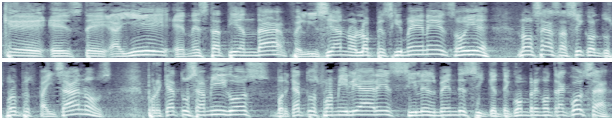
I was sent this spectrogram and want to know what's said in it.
que este allí en esta tienda Feliciano López Jiménez, oye, no seas así con tus propios paisanos, porque a tus amigos, porque a tus familiares si les vendes y que te compren otra cosa.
